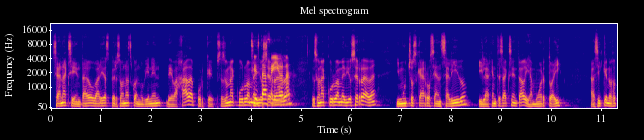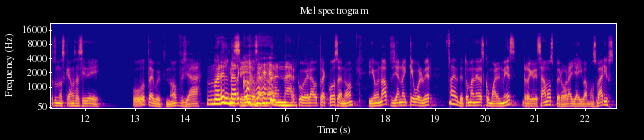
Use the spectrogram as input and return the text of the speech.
se han accidentado varias personas cuando vienen de bajada, porque pues, es una curva Sí, medio cerrada. feyona. Es una curva medio cerrada y muchos carros se han salido y la gente se ha accidentado y ha muerto ahí. Así que nosotros nos quedamos así de, puta, güey, pues no, pues ya. No era el narco. Sí, o sea, no era narco, era otra cosa, ¿no? Y digo, no, pues ya no hay que volver. Ah, De todas maneras, como al mes regresamos, pero ahora ya íbamos varios.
